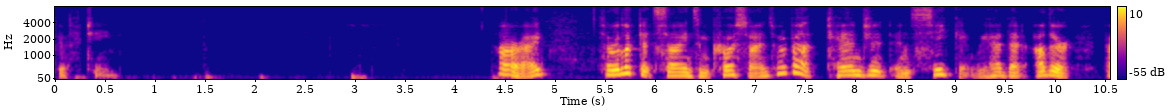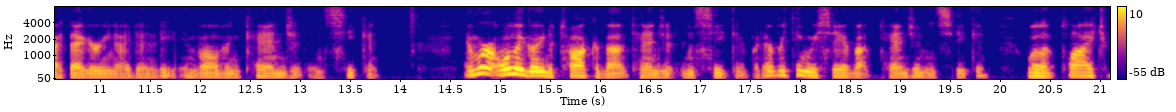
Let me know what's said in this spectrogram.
15. All right, so we looked at sines and cosines. What about tangent and secant? We had that other Pythagorean identity involving tangent and secant. And we're only going to talk about tangent and secant, but everything we say about tangent and secant will apply to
